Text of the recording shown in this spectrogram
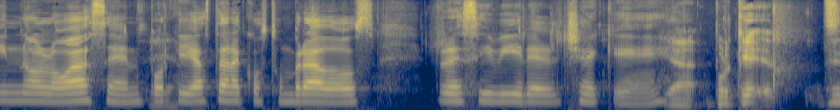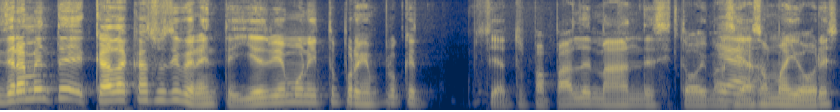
y no lo hacen Sí. porque ya están acostumbrados a recibir el cheque. Ya, porque sinceramente cada caso es diferente y es bien bonito, por ejemplo, que si a tus papás les mandes y todo, y más si Ya. son mayores.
